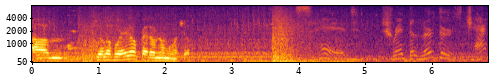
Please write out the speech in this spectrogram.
Um, yo lo juego, pero no mucho. Said, shred the lurkers, Jak.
